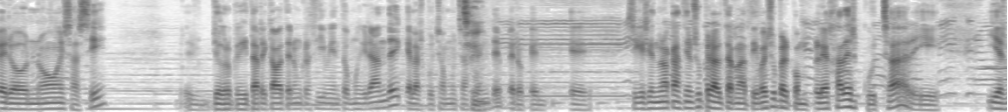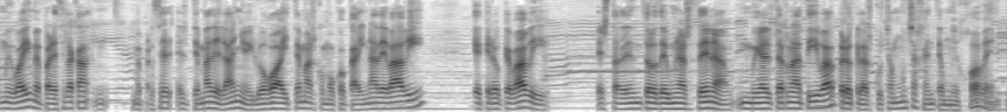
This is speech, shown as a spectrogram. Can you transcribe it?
pero no es así. Eh, Yo creo que Guitarrica va a tener un crecimiento muy grande, que la escucha mucha Sí. gente, pero que, que sigue siendo una canción súper alternativa y súper compleja de escuchar. Y, y es muy guay, me parece, la, me parece el tema del año. Y luego hay temas como Cocaína de Babi, que creo que Babi está dentro de una escena muy alternativa, pero que la escucha mucha gente muy joven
